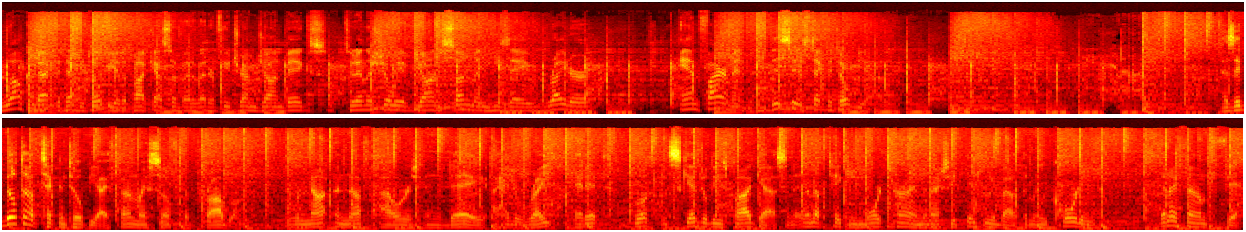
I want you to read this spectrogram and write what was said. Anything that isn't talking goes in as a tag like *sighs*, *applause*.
Welcome back to Technotopia, the podcast about a better future. I'm John Biggs. Today on the show we have John Sundman. He's a writer and fireman. This is Technotopia. As I built out Technotopia, I found myself with a problem. There were not enough hours in the day. I had to write, edit, book, and schedule these podcasts, and it ended up taking more time than actually thinking about them and recording them. Then I found Fin,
